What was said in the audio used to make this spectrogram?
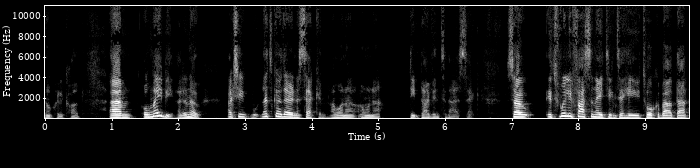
not credit card. Um, or maybe I don't know. Actually, let's go there in a second. I wanna I wanna deep dive into that a sec. So it's really fascinating to hear you talk about that.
